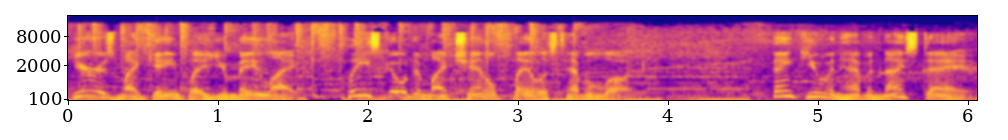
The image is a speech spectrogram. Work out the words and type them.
Here is my gameplay you may like. Please go to my channel playlist have a look. Thank you and have a nice day.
